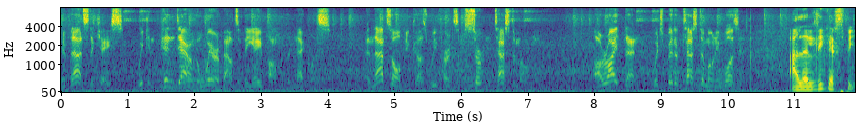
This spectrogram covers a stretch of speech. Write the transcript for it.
If that's the case, we can pin down the whereabouts of the Apom with the necklace. And that's all because we've heard some certain testimony. All right then, which bit of testimony was it? Al del Diggersby.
